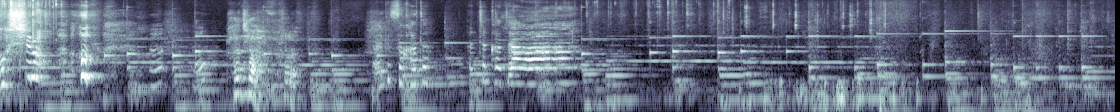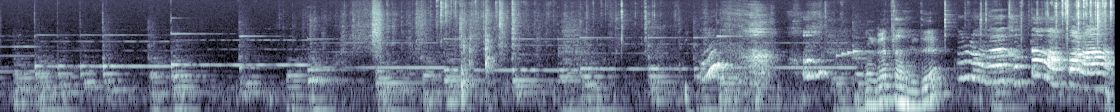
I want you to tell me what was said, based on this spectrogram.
어 싫어 가자. 알겠어 가자 산책 가자 안 갔다는데? 몰라 왜 갔다 와 아빠랑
